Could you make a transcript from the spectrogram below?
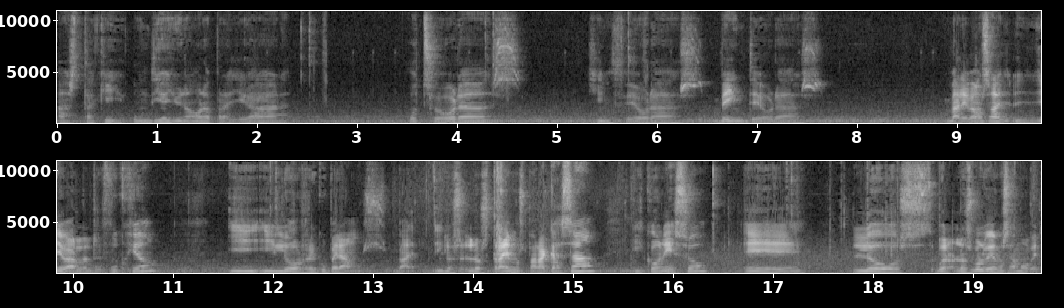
hasta aquí? Un día y una hora para llegar. 8 horas. 15 horas. 20 horas. Vale, vamos a llevarlo al refugio. Y, los recuperamos. Vale, y los, traemos para casa. Y con eso... Eh, los... Bueno, los volvemos a mover.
